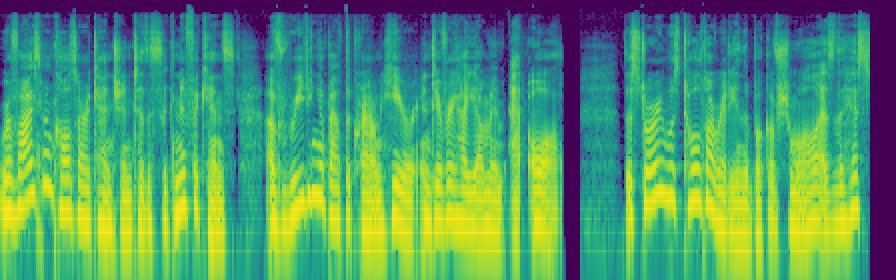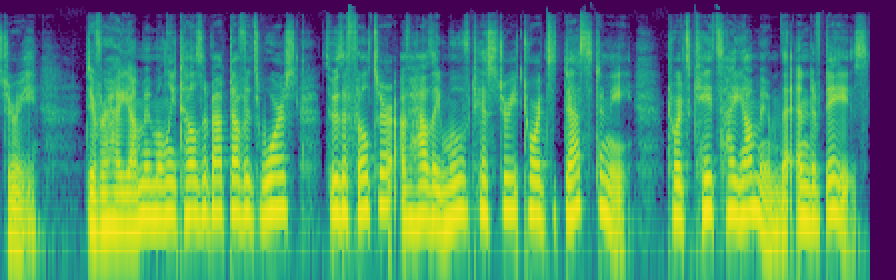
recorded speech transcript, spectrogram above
Rav Eisemann calls our attention to the significance of reading about the crown here in Divrei Hayamim at all. The story was told already in the book of Shmuel as the history. Divrei Hayamim only tells about David's wars through the filter of how they moved history towards destiny, towards Kates Hayamim, the end of days.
